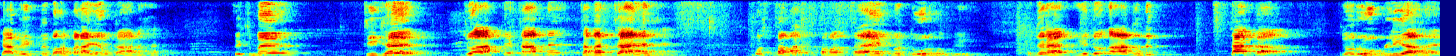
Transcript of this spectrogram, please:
का भी इसमें बहुत बड़ा योगदान है। इसमें ठीक है जो आपके सामने समस्याएँ हैं, वो समस्त समस्याएँ इसमें दूर होगी। तो जरा ये जो आधुनिकता का जो रूप लिया है,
